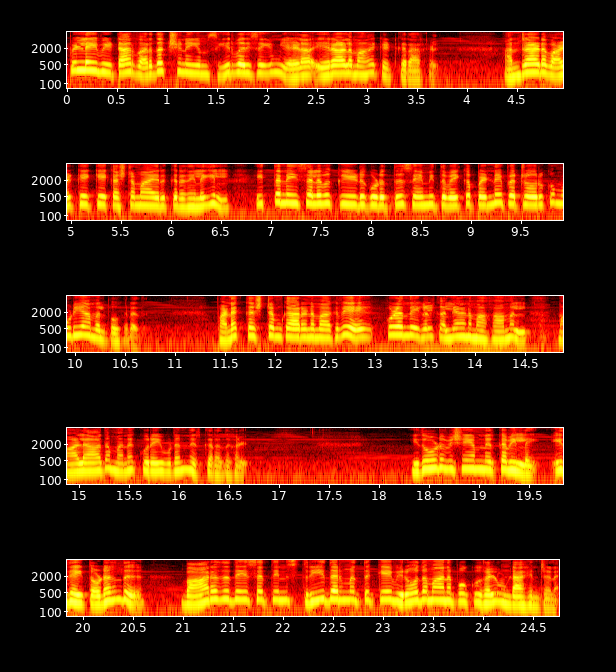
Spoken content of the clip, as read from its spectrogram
பிள்ளை வீட்டார் வரதட்சணையும் சீர்வரிசையும் ஏழா ஏராளமாக கேட்கிறார்கள். அன்றாட வாழ்க்கைக்கே கஷ்டமாயிருக்கிற நிலையில் இத்தனை செலவுக்கு ஈடு கொடுத்து சேமித்து வைக்க பெண்ணை பெற்றோருக்கு முடியாமல் போகிறது. பணக்கஷ்டம் காரணமாகவே குழந்தைகள் கல்யாணமாகாமல் மாளாத மனக்குறைவுடன் நிற்கிறதுகள். இதோடு விஷயம் நிற்கவில்லை. இதைத் தொடர்ந்து பாரத தேசத்தின் ஸ்திரீ தர்மத்துக்கே விரோதமான போக்குகள் உண்டாகின்றன.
